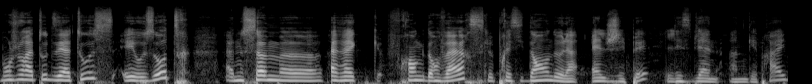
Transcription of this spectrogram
Bonjour à toutes et à tous et aux autres. Euh, nous sommes euh, avec Franck Danvers, le président de la LGP, Lesbian and Gay Pride.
